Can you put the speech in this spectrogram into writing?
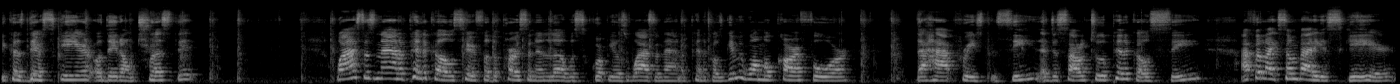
Because they're scared or they don't trust it. Why is this Nine of Pentacles here for the person in love with Scorpios? Is the Nine of Pentacles? Give me one more card for the high priestess. See, I just saw the two of Pentacles. See, I feel like somebody is scared.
